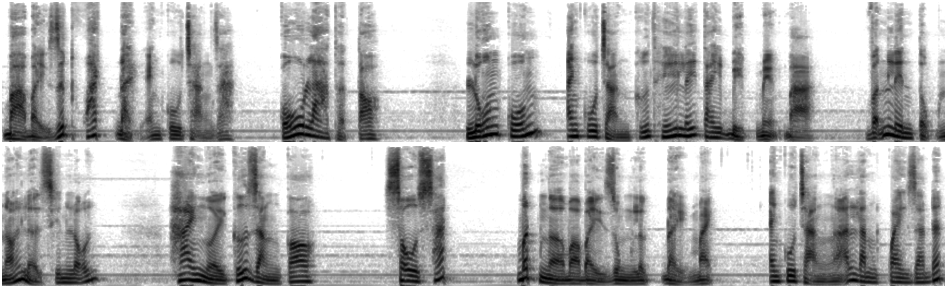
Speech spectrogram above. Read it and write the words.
Bà Bảy dứt khoát đẩy anh cu chàng ra Cố la thật to. Luống cuống Anh cu chàng cứ thế lấy tay bịt miệng bà Vẫn liên tục nói lời xin lỗi. Hai người cứ rằng co Xô sát Bất ngờ bà Bảy dùng lực đẩy mạnh. Anh cu chàng ngã lăn quay ra đất.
